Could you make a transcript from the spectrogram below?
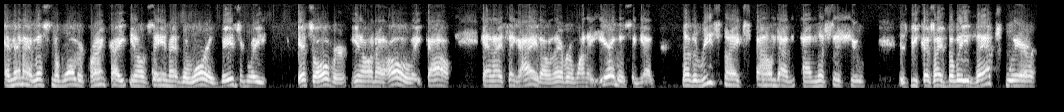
and then I listen to Walter Cronkite, you know, saying that the war is basically it's over, you know, and I holy cow, and I think I don't ever want to hear this again. Now, the reason I expound on on this issue is because I believe that's where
